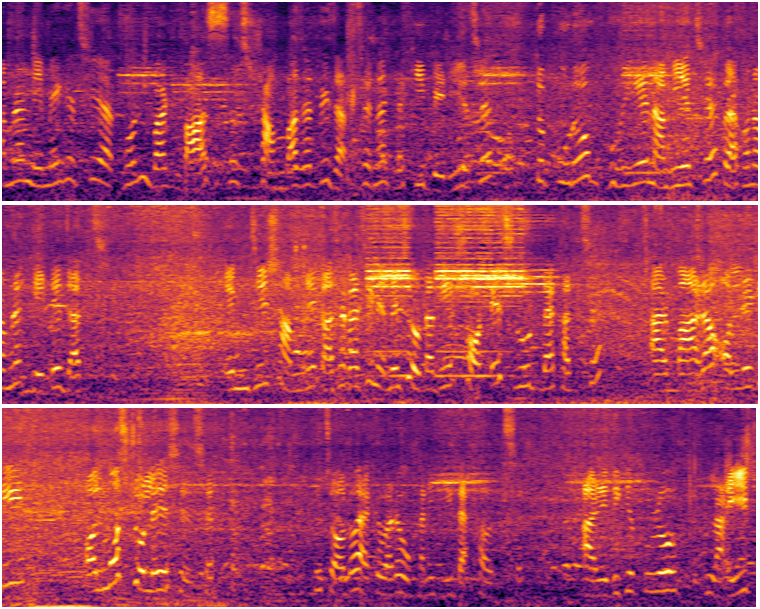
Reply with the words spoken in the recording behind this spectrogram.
আমরা নেমে গেছি এখন বাট বাস শ্যামবাজার দিয়ে যাচ্ছে না, এটা কি বেরিয়েছে? তো পুরো ঘুরিয়ে নামিয়েছে, তো এখন আমরা গেটে যাচ্ছি। এমজির সামনে কাছাকাছি নেমেছে, ওটা দিয়ে শর্টেস্ট রুট দেখাচ্ছে। আর মারা অলরেডি অলমোস্ট চলে এসেছে। তো চলো একেবারে ওখানে গিয়ে দেখা হচ্ছে। আর এদিকে পুরো লাইট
